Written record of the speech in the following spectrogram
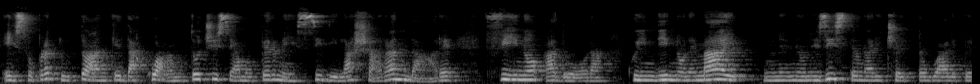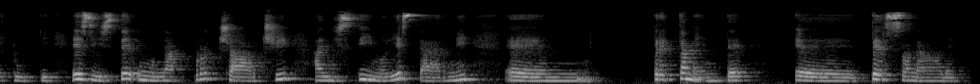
e soprattutto anche da quanto ci siamo permessi di lasciare andare fino ad ora. Quindi non è mai, non esiste una ricetta uguale per tutti, esiste un approcciarci agli stimoli esterni ehm, prettamente eh, personale.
